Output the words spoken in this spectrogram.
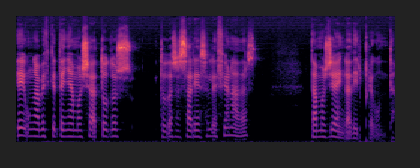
E unha vez que teñamos xa todos todas as áreas seleccionadas, damoslle a engadir pregunta.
